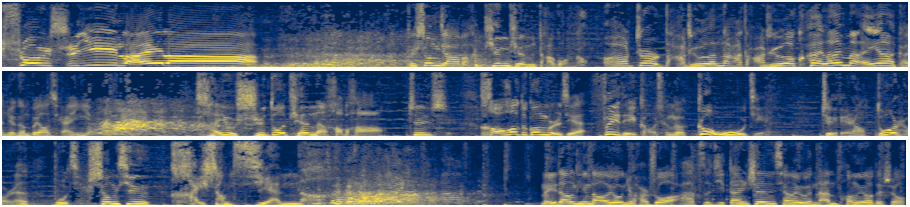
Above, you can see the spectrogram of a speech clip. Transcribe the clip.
双十一来啦！这商家吧，天天打广告啊，这儿打折，那打折，快来买呀！感觉跟不要钱一样。还有十多天呢，好不好？真是好好的光棍节，非得搞成个购物节。这得让多少人不仅伤心还伤钱呢？每当听到有女孩说啊自己单身想有个男朋友的时候，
